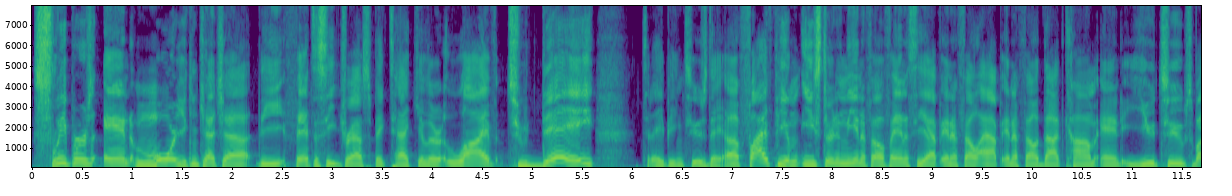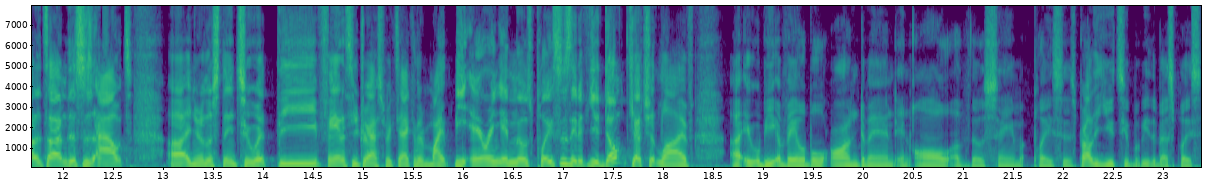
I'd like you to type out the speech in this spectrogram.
sleepers, and more. You can catch out the Fantasy Draft Spectacular live today today being Tuesday, uh, 5 p.m. Eastern in the NFL Fantasy app, NFL app, NFL.com, and YouTube. So by the time this is out uh, and you're listening to it, the Fantasy Draft Spectacular might be airing in those places. And if you don't catch it live, uh, it will be available on demand in all of those same places. Probably YouTube will be the best place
